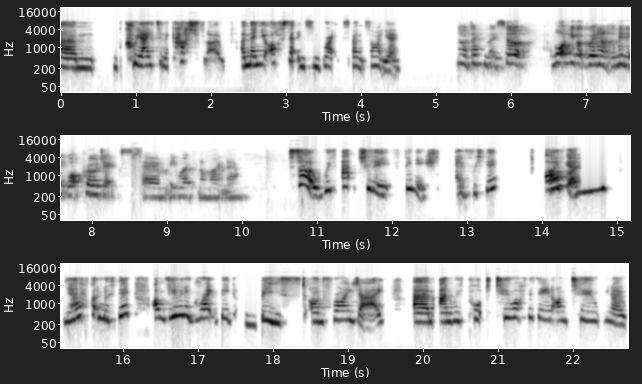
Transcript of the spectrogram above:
um, creating a cash flow and then you're offsetting some great expense, aren't you? No, definitely. So what have you got going on at the minute? What projects um, are you working on right now? So we've actually finished everything. Oh, I've got yeah, I've got nothing. I'm viewing a great big beast on Friday, um, and we've put two offers in on two, you know,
